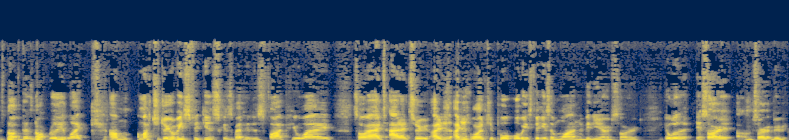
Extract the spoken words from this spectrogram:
it's not there's not really like um much to do with these figures because basically there's five POA. So I just added to I just I just wanted to put all these figures in one video. So it was sorry I'm sorry a bit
